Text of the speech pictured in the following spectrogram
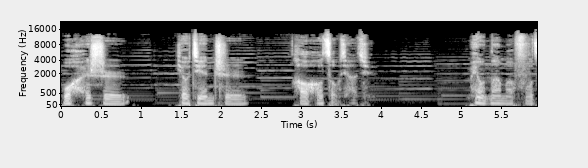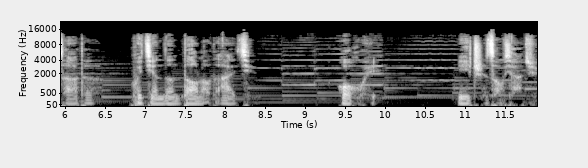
我还是要坚持，好好走下去。没有那么复杂的、会简单到老的爱情。我会一直走下去。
